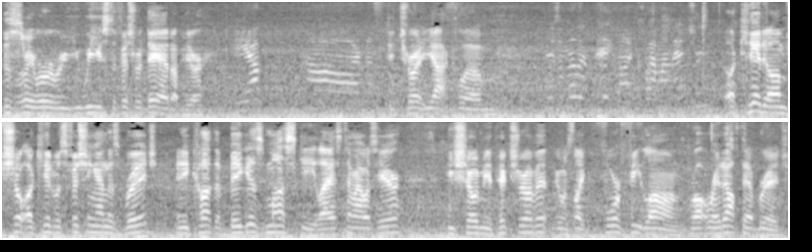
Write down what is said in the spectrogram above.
This is where we, we used to fish with Dad up here. Yep. Oh, I missed it. Detroit Yacht Club. There's another big one. A kid, um, show, a kid was fishing on this bridge, and he caught the biggest muskie. Last time I was here, he showed me a picture of it. It was like four feet long, right right off that bridge.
